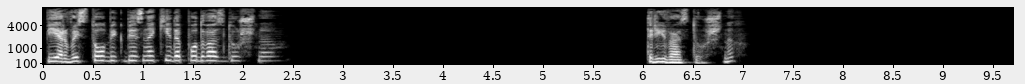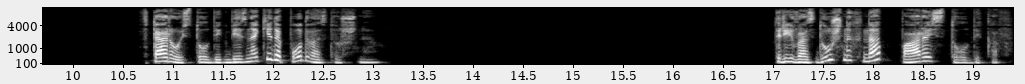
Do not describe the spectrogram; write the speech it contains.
Первый столбик без накида под воздушную. 3 воздушных. Второй столбик без накида под воздушную. Три воздушных над парой столбиков.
